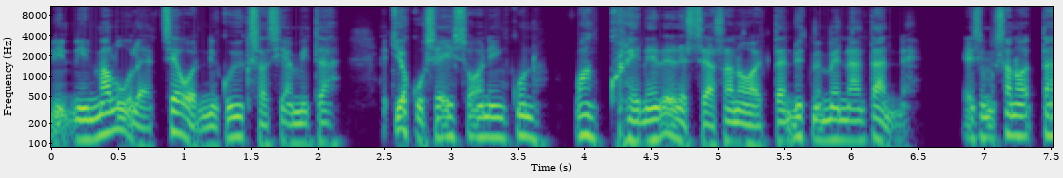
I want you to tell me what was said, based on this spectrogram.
Niin, niin mä luulen, että se on niin kuin yksi asia, mitä, että joku seisoo niin kuin vankkureiden edessä ja sanoo, että nyt me mennään tänne. Esimerkiksi sanoa, että,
